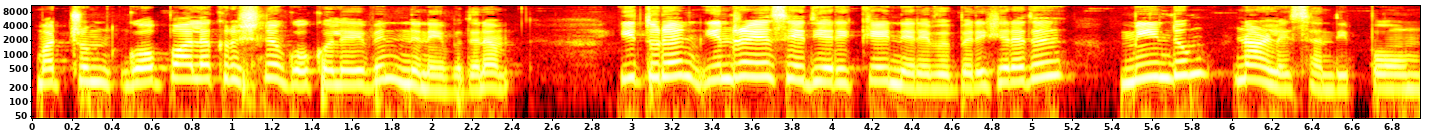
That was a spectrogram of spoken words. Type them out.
மற்றும் கோபாலகிருஷ்ண கோகலேவின் நினைவு தினம். இத்துடன் இன்றைய செய்தியறிக்கை நிறைவு பெறுகிறது. மீண்டும் நாளை சந்திப்போம்.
